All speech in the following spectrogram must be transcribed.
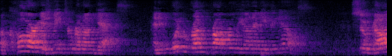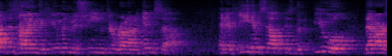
A car is made to run on gas, and it wouldn't run properly on anything else. So God designed the human machine to run on himself. And if he himself is the fuel that our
